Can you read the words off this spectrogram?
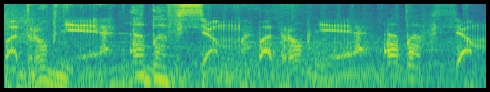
Подробнее обо всем. Подробнее обо всем.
